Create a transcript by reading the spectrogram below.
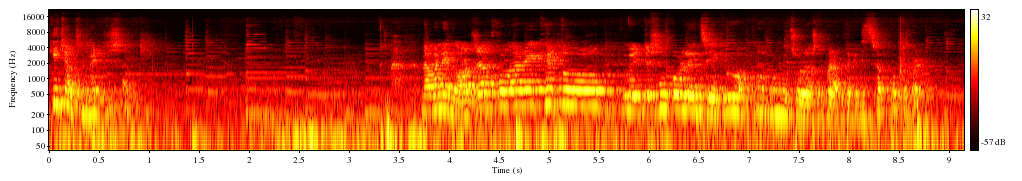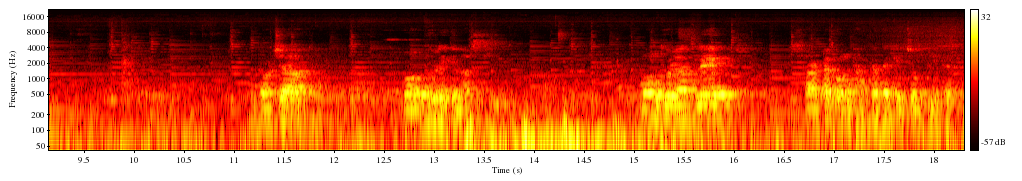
কি চলছে মেডিটেশন না মানে দরজা খোলা রেখে তো মেডিটেশন করলে যে কেউ আপনার রুমে চলে আসতে পারে আপনাকে ডিস্টার্ব করতে পারে। দরজা বন্ধ রেখে লাভ বন্ধ রাখলে সারাটা কোন ধাক্কা থেকে চলতেই থাকে।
